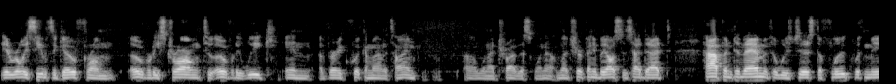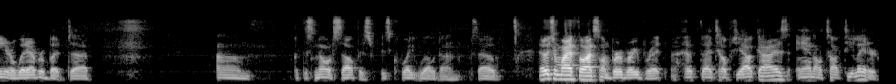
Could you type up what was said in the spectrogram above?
it really seems to go from overly strong to overly weak in a very quick amount of time uh, when I try this one out. I'm not sure if anybody else has had that happen to them, if it was just a fluke with me or whatever, but uh, um, but the smell itself is, is quite well done. So those are my thoughts on Burberry Brit. I hope that helped you out, guys, and I'll talk to you later.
